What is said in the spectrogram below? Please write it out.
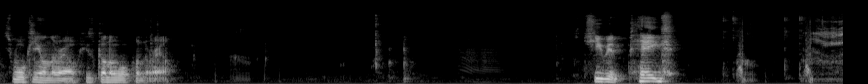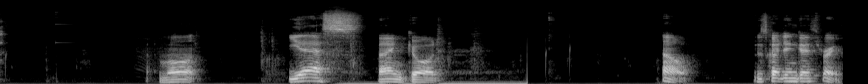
He's walking on the rail. He's gonna walk on the rail. Stupid pig. Come on. Yes! Thank God. Oh. This guy didn't go through.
